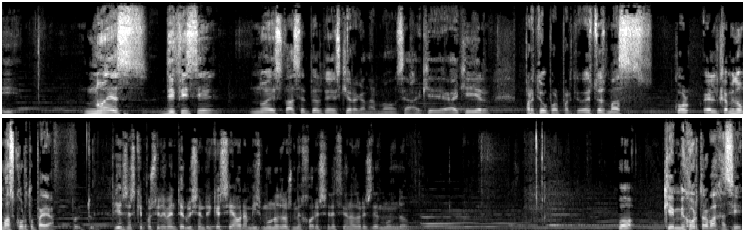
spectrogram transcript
y no es difícil, no es fácil, pero tienes que ir a ganar, ¿no? O sea, hay que, hay que ir partido por partido. Esto es más el camino más corto para allá. ¿Tú piensas que posiblemente Luis Enrique sea ahora mismo uno de los mejores seleccionadores del mundo? Bueno, que mejor trabaja, sí.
